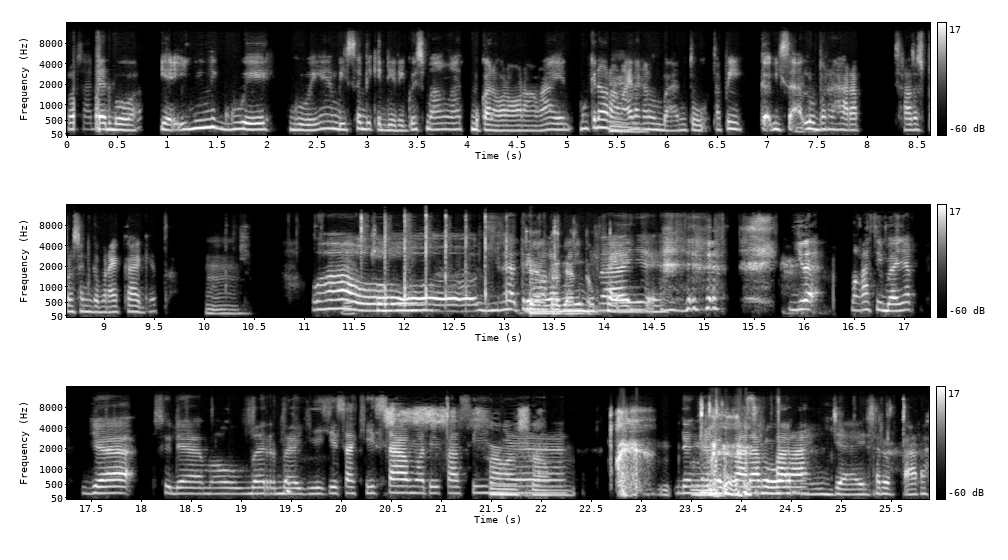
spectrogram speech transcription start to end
lo sadar bahwa ya ini nih gue, gue yang bisa bikin diri gue semangat, bukan orang-orang lain. Mungkin orang lain Hmm. akan membantu, tapi gak bisa lu Hmm. berharap 100% ke mereka gitu. Hmm, Wow, gila terima kasih banyak. Gila, makasih banyak Ja sudah mau berbagi kisah-kisah motivasinya sama-sama dengan seru para-para anjay, seru parah.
